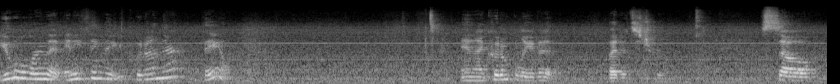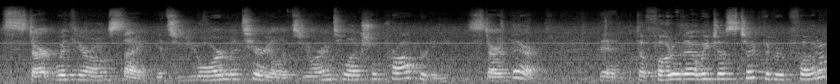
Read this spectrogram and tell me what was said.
you will learn that anything that you put on there, they own. And I couldn't believe it, but it's true. So start with your own site. It's your material, it's your intellectual property. Start there. The, the photo that we just took, the group photo,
